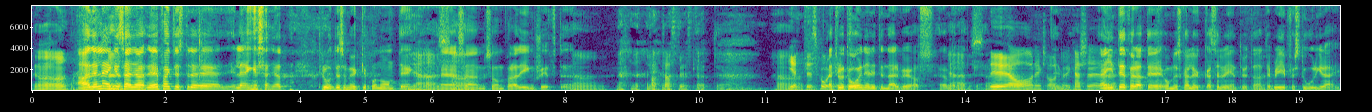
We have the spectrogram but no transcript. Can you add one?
Ja. Ja, det är länge sedan jag, det är faktiskt eh, länge sedan jag trodde så mycket på någonting Ja, eh, så. som, som paradigmskifte. Ja. Fantastiskt. Att, eh, Ja. Jätteskoj. jag tror Torgny är lite nervös över Ja, att. Det, ja, det är klart. Det kanske... Nej, inte för att det, om det ska lyckas eller inte, utan att det blir för stor grej.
